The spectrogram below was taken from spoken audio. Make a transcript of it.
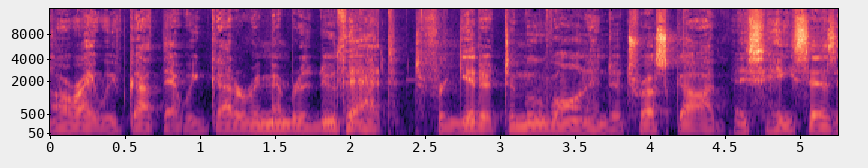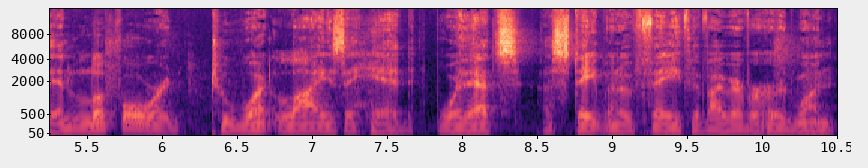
all right, we've got that. We've got to remember to do that, forget it, to move on, and to trust God. As he says, and look forward to what lies ahead. Boy, that's a statement of faith if I've ever heard one.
